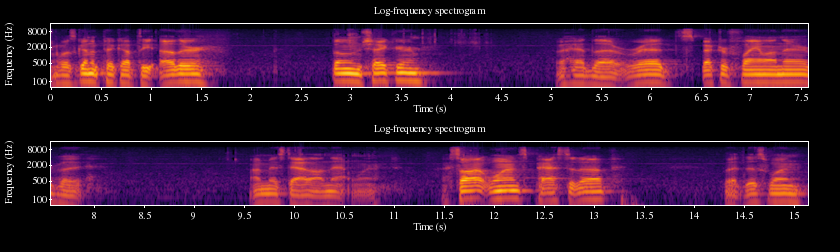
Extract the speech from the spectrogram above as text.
I was going to pick up the other bone shaker I had the red Spectraflame on there, but I missed out on that one. I saw it once, passed it up, but this one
